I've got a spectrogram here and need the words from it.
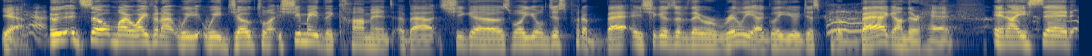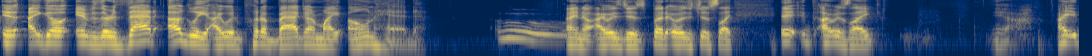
Yeah. Yeah. Uh, and so my wife and I, we we joked. one- She made the comment about. She goes, "Well, you'll just put a bag." She goes, "If they were really ugly, you would just put a bag on their head." And I said, I- "I go, if they're that ugly, I would put a bag on my own head." ooh I know. I was just, but it was just like, it, I was like, yeah. I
